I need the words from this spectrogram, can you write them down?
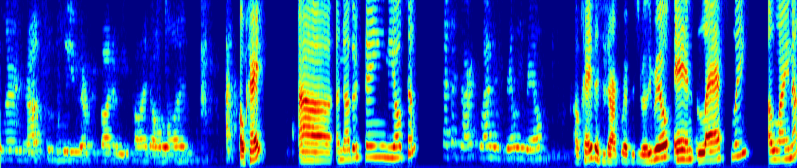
We learned not to believe everybody we find online. Okay. Uh, another thing, Nyota? That the dark web is really real. Okay, that the dark web is really real. And lastly, Elena?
